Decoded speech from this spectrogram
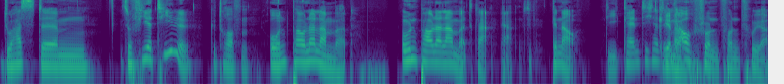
Du hast ähm, Sophia Thiel getroffen. Und Paula Lambert. Und Paula Lambert, klar. Ja, genau. Die kennt dich natürlich Genau. auch schon von früher.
